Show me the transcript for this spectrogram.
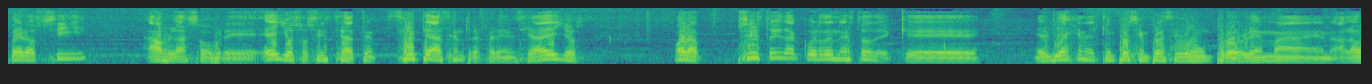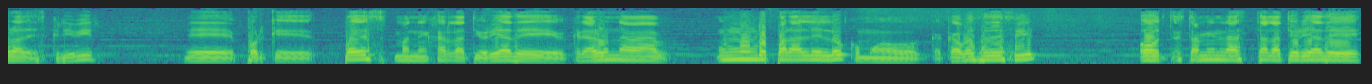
pero sí habla sobre ellos o sí te hacen referencia a ellos. Ahora, sí estoy de acuerdo en esto de que el viaje en el tiempo siempre ha sido un problema en- a la hora de escribir, eh, porque puedes manejar la teoría de crear una, un mundo paralelo, como acabas de decir, o también está la teoría de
